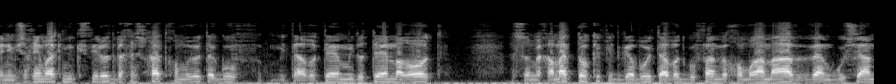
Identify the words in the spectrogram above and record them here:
ונמשכים רק מכסילות וחשכת חומריות הגוף, מתאוותיהם ומידותיהם הרעות, אשר מחמת תוקף התגברו תאוות גופם וחומרם האב והמגושם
